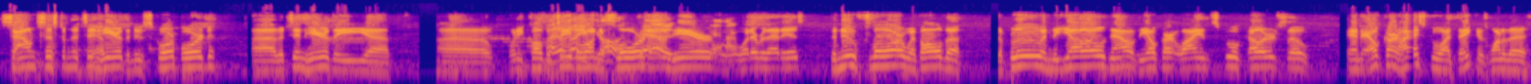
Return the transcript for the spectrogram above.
sound system that's in Yep. here, the new scoreboard uh, that's in here, the uh, what do you call the I don't know table on the call floor Yeah, down here, yeah. whatever that is. The new floor with all the the blue and the yellow now of the Elkhart Lions school colors. So, and Elkhart High School, I think, is one of the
